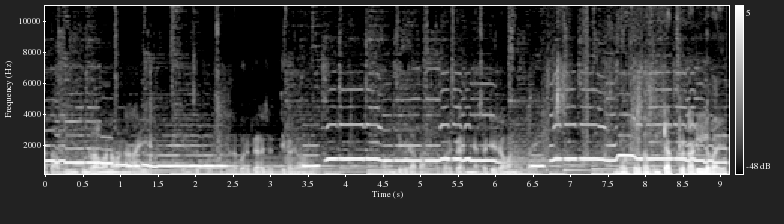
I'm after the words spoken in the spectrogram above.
आता आपण इथून रवाना होणार आहे. त्यांचं थोडंसं हरभर होत होतं तिकडे वावर आपण तिकडे आता हरभरप्यार नेण्यासाठी रवाना होत आहे. बघू शकता आपण ट्रॅक्टर काढलेलं बाहेर.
